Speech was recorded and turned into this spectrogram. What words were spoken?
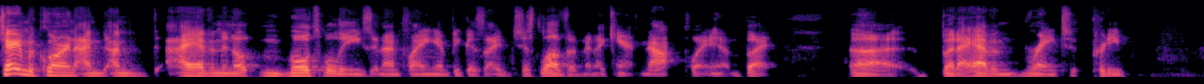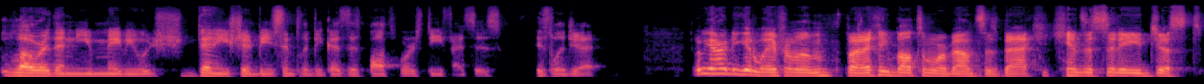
Terry McLaurin. I'm I'm I have him in multiple leagues and I'm playing him because I just love him and I can't not play him. But uh, but I have him ranked pretty lower than you maybe which than he should be simply because this Baltimore's defense is is legit. It'll be hard to get away from him, but I think Baltimore bounces back. Kansas City just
